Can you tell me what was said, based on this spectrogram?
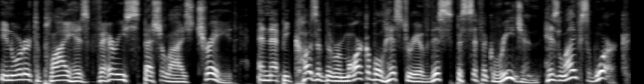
in order to ply his very specialized trade, and that because of the remarkable history of this specific region, his life's work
